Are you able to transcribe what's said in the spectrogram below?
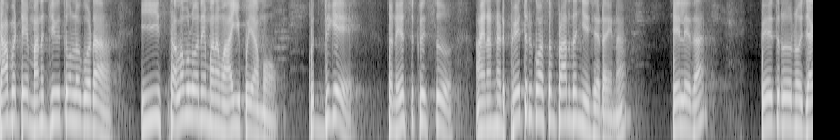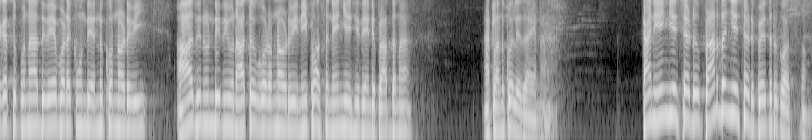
కాబట్టి మన జీవితంలో కూడా ఈ స్థలంలోనే మనం ఆగిపోయాము. కొద్దిగే తను యేసుక్రీస్తు ఆయన అంటున్నాడు పేతురు కోసం ప్రార్థన చేశాడు ఆయన. చేయలేదా? పేతురు నువ్వు జగత్తు పునాది వేయబడక ముందు ఎన్నుకున్నాడివి. ఆది నుండి నువ్వు నాతో కూడా ఉన్నాడివి. నీ కోసం నేను చేసేది ఏంటి ప్రార్థన? అట్లా అనుకోలేదు ఆయన. కానీ ఏం చేశాడు? ప్రార్థన చేశాడు పేతురు కోసం.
